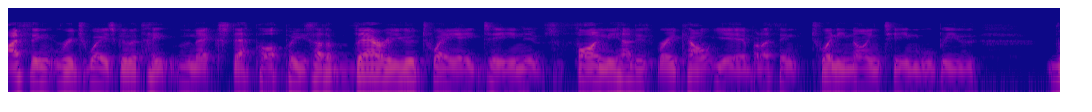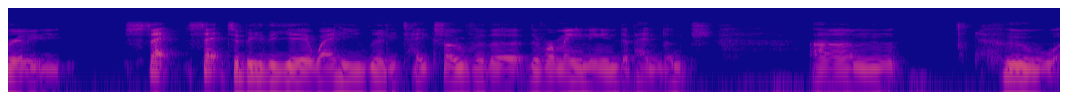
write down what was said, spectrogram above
I think Ridgeway's going to take the next step up. He's had a very good 2018. He's finally had his breakout year, but I think 2019 will be really set set to be the year where he really takes over the the remaining independents. Um, who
